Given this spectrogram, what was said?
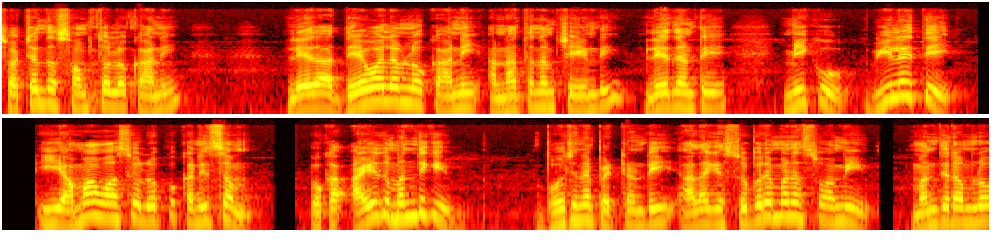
స్వచ్ఛంద సంస్థలో కానీ లేదా దేవాలయంలో కానీ అన్నదానం చేయండి. లేదంటే మీకు వీలైతే ఈ అమావాస్యలోపు కనీసం ఒక ఐదు మందికి భోజనం పెట్టండి. అలాగే సుబ్రహ్మణ్య స్వామి మందిరంలో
